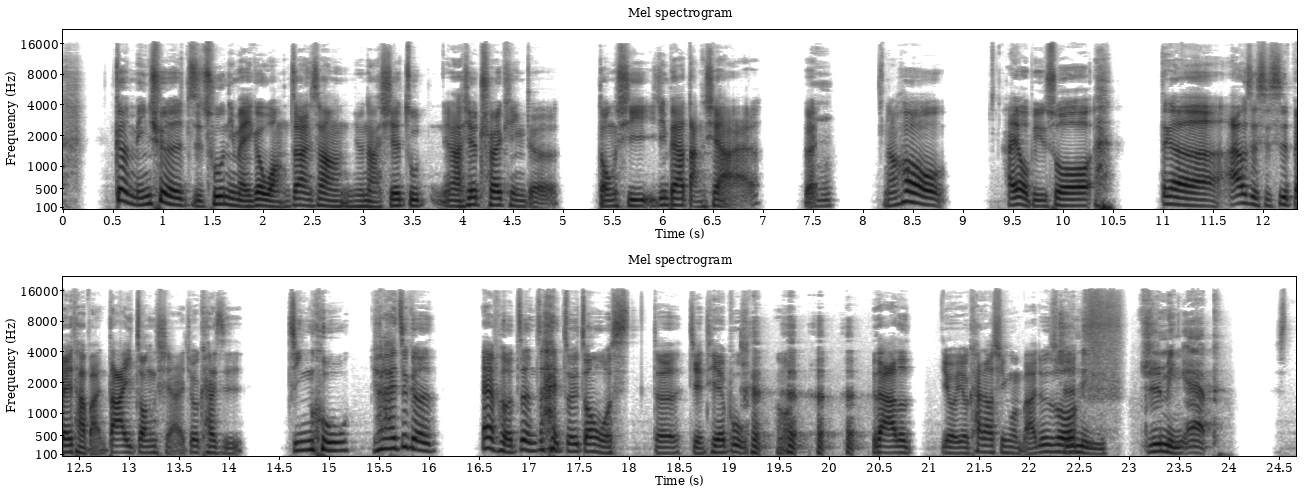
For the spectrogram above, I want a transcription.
更明确的指出你每一个网站上有哪些主哪些 tracking 的东西已经被它挡下来了。对，然后还有比如说 那个 iOS 十四 beta 版，大家一装起来就开始惊呼，原来这个 app 正在追踪我。的剪贴布，大家都有有看到新闻吧？就是说知名知名 App，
